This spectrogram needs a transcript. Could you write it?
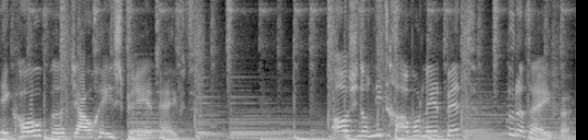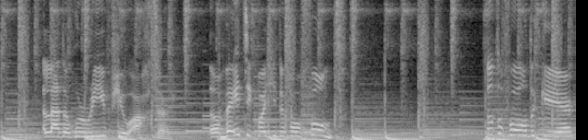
Ik hoop dat het jou geïnspireerd heeft. Als je nog niet geabonneerd bent, doe dat even. En laat ook een review achter. Dan weet ik wat je ervan vond. Tot de volgende keer.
